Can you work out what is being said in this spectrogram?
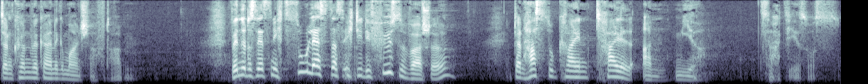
dann können wir keine Gemeinschaft haben. Wenn du das jetzt nicht zulässt, dass ich dir die Füße wasche, dann hast du keinen Teil an mir, sagt Jesus.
